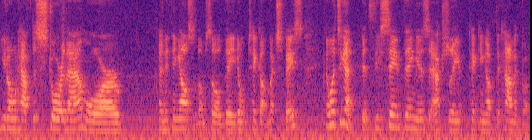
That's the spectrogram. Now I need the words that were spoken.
you don't have to store them or anything else with them, so they don't take up much space. And once again, it's the same thing as actually picking up the comic book.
